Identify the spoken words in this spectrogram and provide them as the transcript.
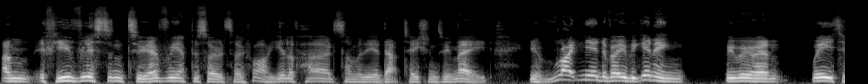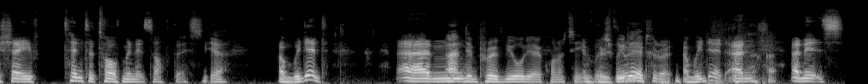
um, if you've listened to every episode so far, you'll have heard some of the adaptations we made. You know, right near the very beginning, we went, we need to shave 10 to 12 minutes off this. Yeah. And we did. And, And improve the audio quality, which we did. quality, And we did. And, and it's,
